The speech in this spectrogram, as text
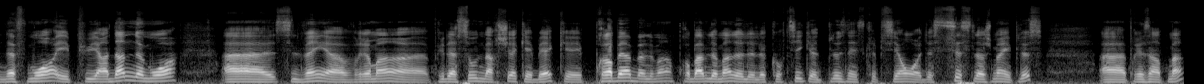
Neuf mois. Et puis en dans de neuf mois, Sylvain a vraiment pris d'assaut le marché à Québec et probablement, probablement le, courtier qui a le plus d'inscriptions de six logements et plus présentement.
